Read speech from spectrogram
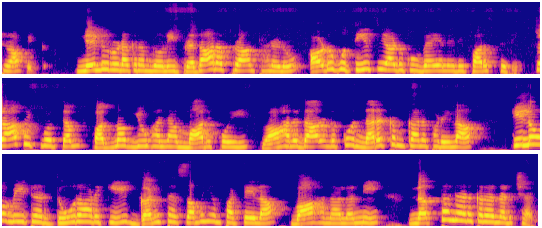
ట్రాఫిక్. నెల్లూరు నగరంలోని ప్రధాన ప్రాంతాలను అడుగు తీసి అడుగు వేయలేని పరిస్థితి. ట్రాఫిక్ మొత్తం పద్మ వ్యూహంలా మారిపోయి వాహనదారులకు నరకం కనపడేలా కిలోమీటర్ దూరానికి గంట సమయం పట్టేలా వాహనాలన్నీ నత్తనడకన నడిచాయి.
